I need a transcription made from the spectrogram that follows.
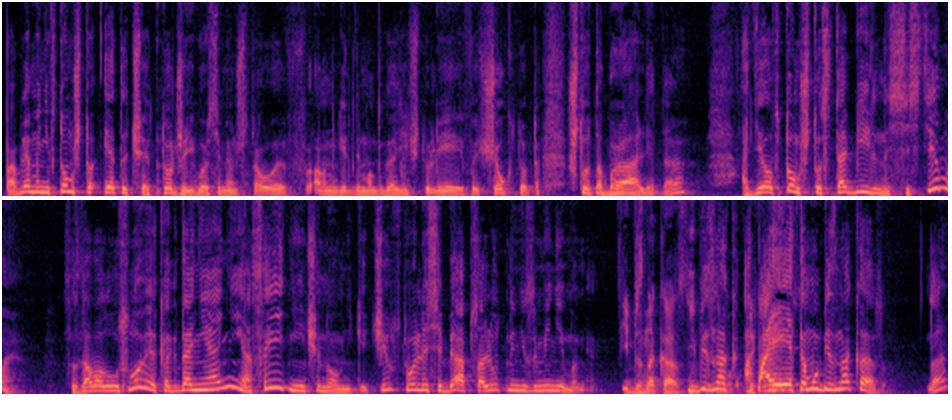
Проблема не в том, что этот человек, тот же Егор Семенович Строев, Ангель Молдогорич Тулеев, еще кто-то, что-то брали, да? А дело в том, что стабильность системы создавала условия, когда не они, а средние чиновники чувствовали себя абсолютно незаменимыми. И безнаказанно. И безнак... А поэтому безнаказанно. Да?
